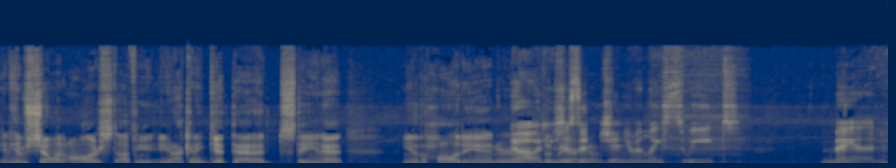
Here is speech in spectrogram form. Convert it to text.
and him showing all our stuff. You, you're not going to get that at staying at, you know, the Holiday Inn or No, he's just a genuinely sweet man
